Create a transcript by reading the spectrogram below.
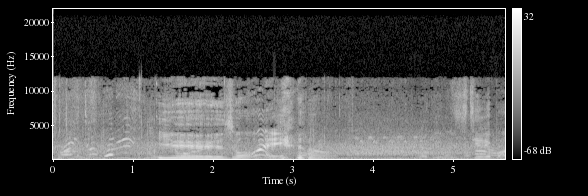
fire. Yes, hi. Well, You to steal your ball?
